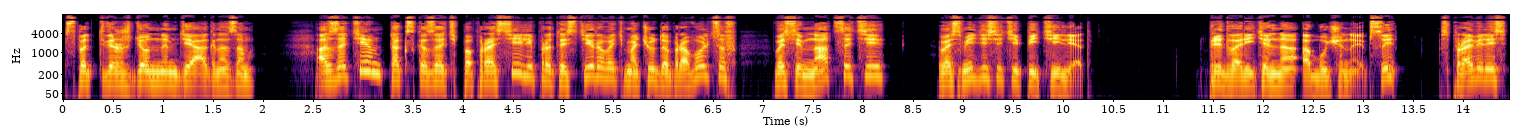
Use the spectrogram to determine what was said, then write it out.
с подтвержденным диагнозом, а затем, так сказать, попросили протестировать мочу добровольцев 18-85 лет. Предварительно обученные псы справились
